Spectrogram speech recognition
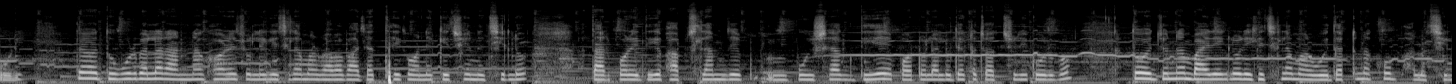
করি। তো দুপুরবেলা রান্নাঘরে চলে গেছিলাম, আমার বাবা বাজার থেকে অনেক কিছু এনেছিল। তারপর এদিকে ভাবছিলাম যে পুঁই শাক দিয়ে পটল আলু দিয়ে একটা চচ্চড়ি করব। তো ওই জন্য বাইরে এগুলো রেখেছিলাম আর ওয়েদারটা না খুব ভালো ছিল।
